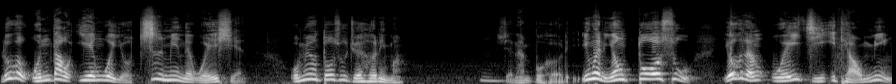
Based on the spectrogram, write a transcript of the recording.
如果闻到烟味有致命的危险，我们用多数决合理吗？嗯，显然不合理，因为你用多数有可能危及一条命，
